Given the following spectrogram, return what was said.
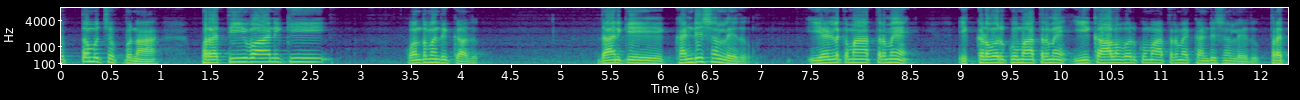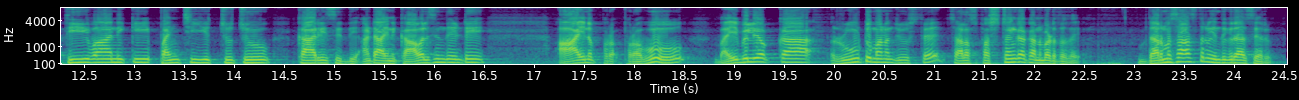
చెప్తము చెప్పున ప్రతివానికి కొంతమందికి కాదు. దానికి కండిషన్ లేదు. ఏళ్ళకి మాత్రమే ఇక్కడ వరకు మాత్రమే ఈ కాలం వరకు మాత్రమే కండిషన్ లేదు. ప్రతివానికి పంచి ఇచ్చుచు కార్యసిద్ధి. అంటే ఆయన కావాల్సింది ఏంటి? ఆయన ప్ర ప్రభు బైబిల్ యొక్క రూటు మనం చూస్తే చాలా స్పష్టంగా కనబడుతుంది. ధర్మశాస్త్రం ఎందుకు రాశారు?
